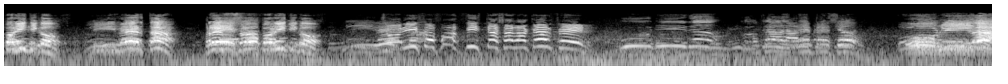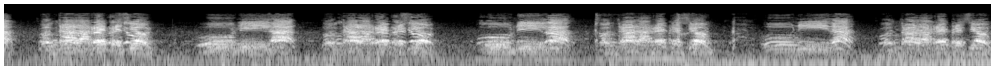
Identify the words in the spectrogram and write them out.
Políticos, libertad. Presos políticos, fascistas a la cárcel. Unidad contra la represión. Unidad contra la represión. Unidad contra la represión. Unidad contra la represión. Unidad contra la represión.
